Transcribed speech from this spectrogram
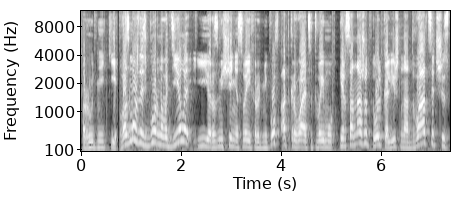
рудники. Возможность горного дела и размещения своих рудников открывается твоему персонажу только лишь на 26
